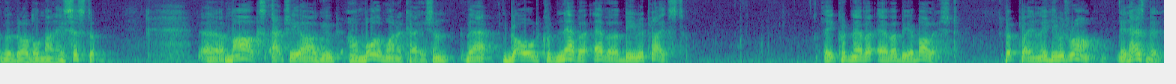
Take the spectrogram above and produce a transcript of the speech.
the global money system. Uh, Marx actually argued on more than one occasion that gold could never ever be replaced. It could never ever be abolished. But plainly he was wrong. It has been.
